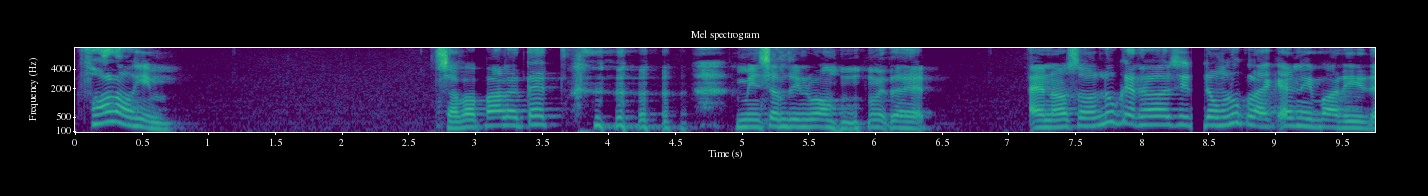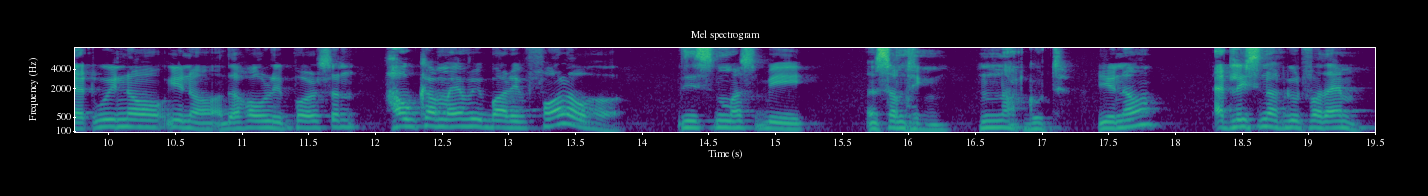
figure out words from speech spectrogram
follow him. Savapalatet means something wrong with the head. And also, look at her. She don't look like anybody that we know. You know, the holy person. How come everybody follow her? This must be something not good. You know, at least not good for them,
